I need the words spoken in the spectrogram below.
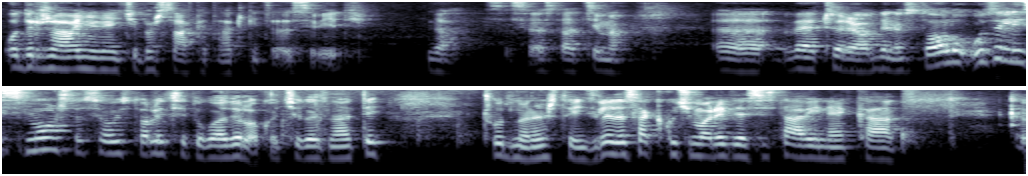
održavanja, neće baš svaka tačkica da se vidi. Da, sa sve ostacima e, večere ovde na stolu. Uzeli smo, što se ovoj stolici dogodilo, ko će ga znati, čudno nešto izgleda. Svakako će morati da se stavi neka e,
